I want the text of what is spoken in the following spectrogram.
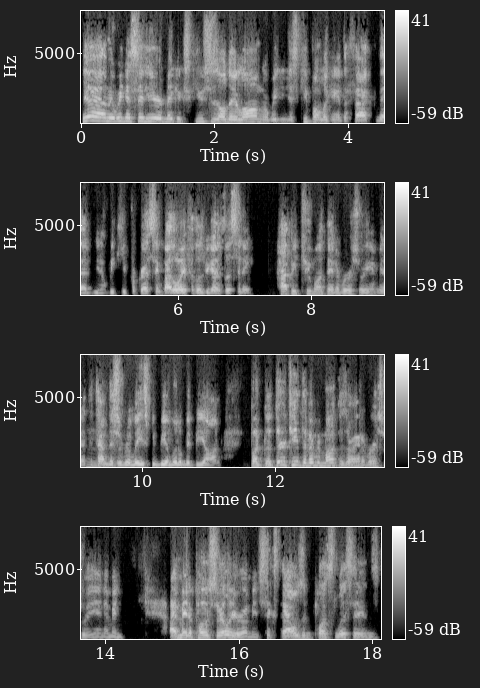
Yeah, I mean, we can sit here and make excuses all day long, or we can just keep on looking at the fact that you know we keep progressing. By the way, for those of you guys listening, happy two month anniversary. I mean, at the mm. time this is released, we'd be a little bit beyond, but the 13th of every month is our anniversary, and I mean, I made a post earlier. I mean, six thousand plus listens,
